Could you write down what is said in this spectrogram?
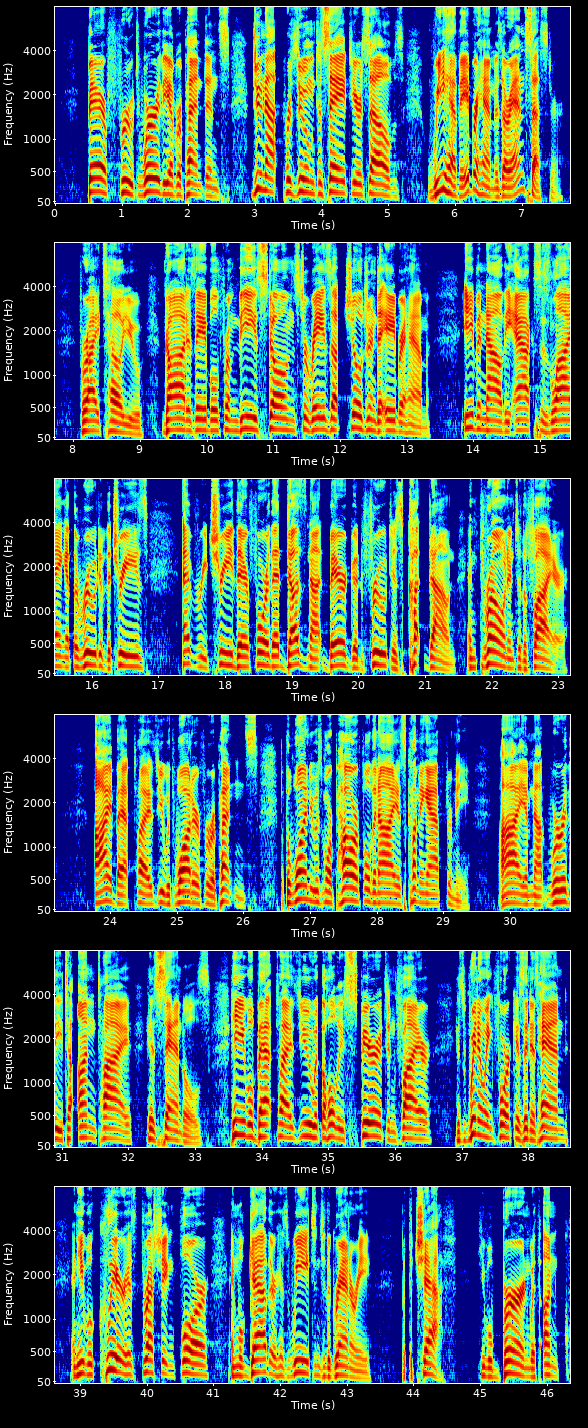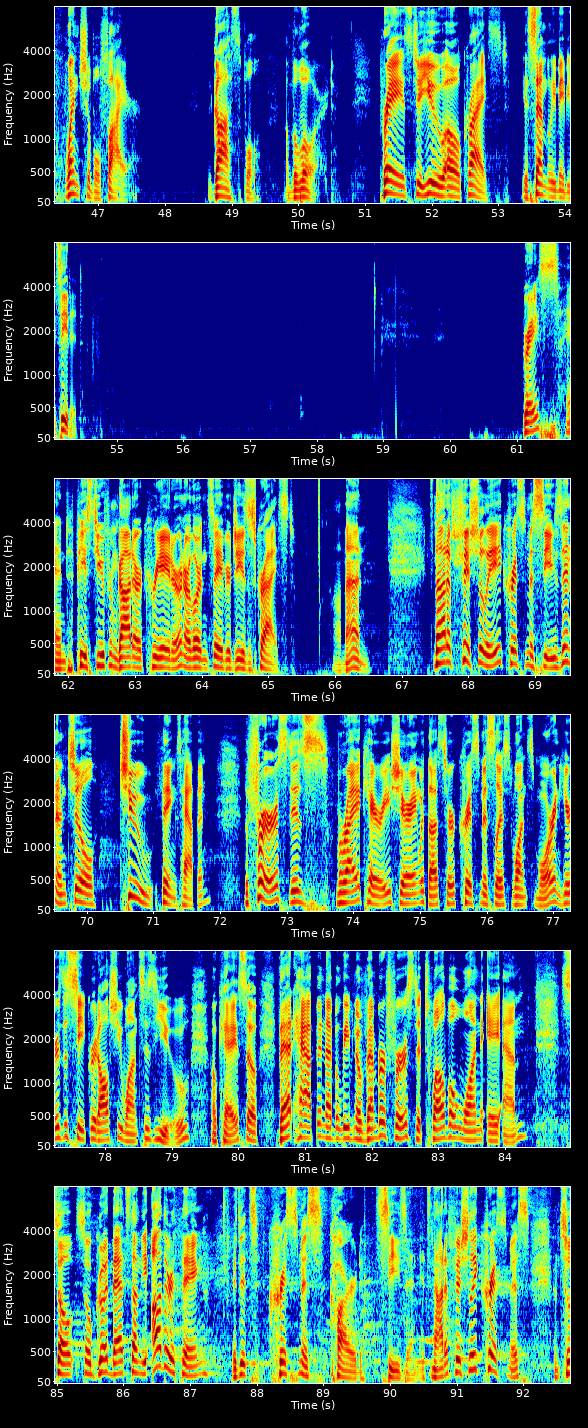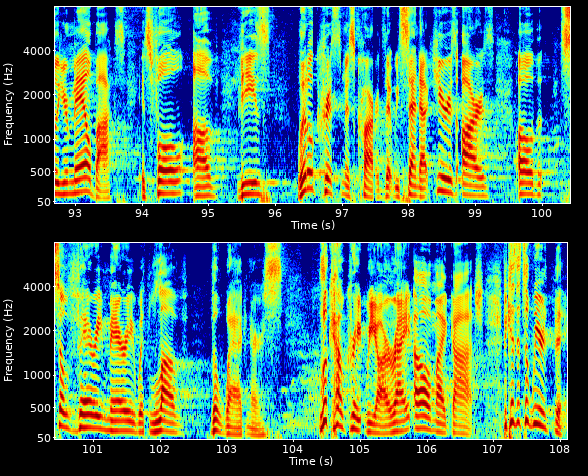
Bear fruit worthy of repentance. Do not presume to say to yourselves, We have Abraham as our ancestor. For I tell you, God is able from these stones to raise up children to Abraham. Even now the axe is lying at the root of the trees. Every tree, therefore, that does not bear good fruit is cut down and thrown into the fire. I baptize you with water for repentance, but the one who is more powerful than I is coming after me I am not worthy to untie his sandals. He will baptize you with the Holy Spirit and fire. His winnowing fork is in his hand, and he will clear his threshing floor and will gather his wheat into the granary. But the chaff he will burn with unquenchable fire. The gospel of the Lord. Praise to you, O Christ. The assembly may be seated. Grace and peace to you from God our Creator and our Lord and Savior Jesus Christ. Amen. It's not officially Christmas season until two things happen. The first is Mariah Carey sharing with us her Christmas list once more. And here's the secret all she wants is you. Okay, so that happened, I believe, November 1st at 12.01 a.m. So, so good, that's done. The other thing is it's Christmas card season. It's not officially Christmas until your mailbox is full of these little Christmas cards that we send out. Here's ours. Oh, so very merry with love, the Wagners. Look how great we are, right? Oh my gosh. Because it's a weird thing.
